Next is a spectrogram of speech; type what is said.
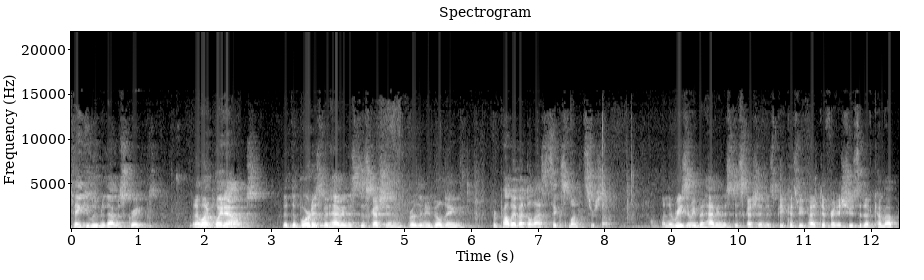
Thank you, Lubna. That was great. And I want to point out that the board has been having this discussion for the new building for probably about the last six months or so. And the reason we've been having this discussion is because we've had different issues that have come up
